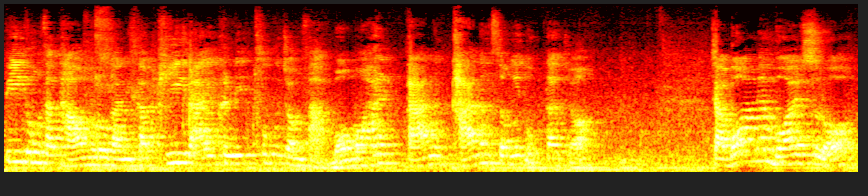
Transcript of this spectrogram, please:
B 동사 다음으로 가니까 be likely to 부정사 뭐뭐 할 가능, 가능성이 높다죠. 자, 뭐 하면 뭐 할수록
